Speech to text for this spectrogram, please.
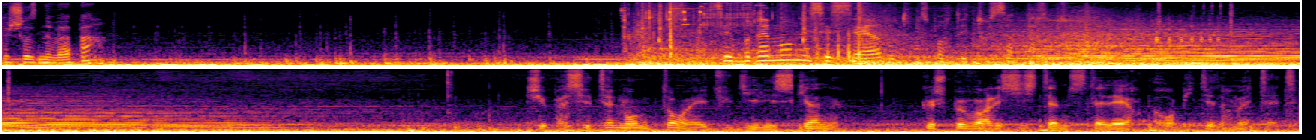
Quelque chose ne va pas C'est vraiment nécessaire de transporter tout ça partout. J'ai passé tellement de temps à étudier les scans que je peux voir les systèmes stellaires orbiter dans ma tête.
